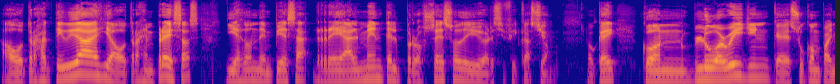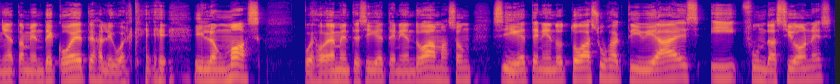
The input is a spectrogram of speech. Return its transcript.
a otras actividades y a otras empresas y es donde empieza realmente el proceso de diversificación, ¿ok? Con Blue Origin, que es su compañía también de cohetes, al igual que Elon Musk, pues obviamente sigue teniendo Amazon, sigue teniendo todas sus actividades y fundaciones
